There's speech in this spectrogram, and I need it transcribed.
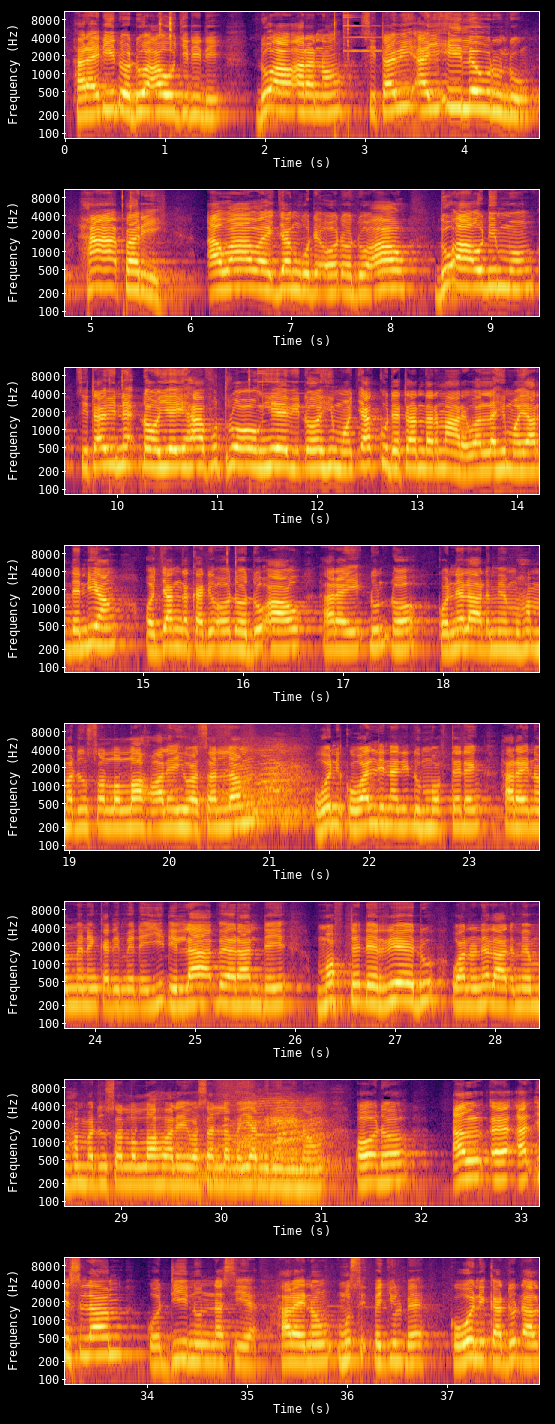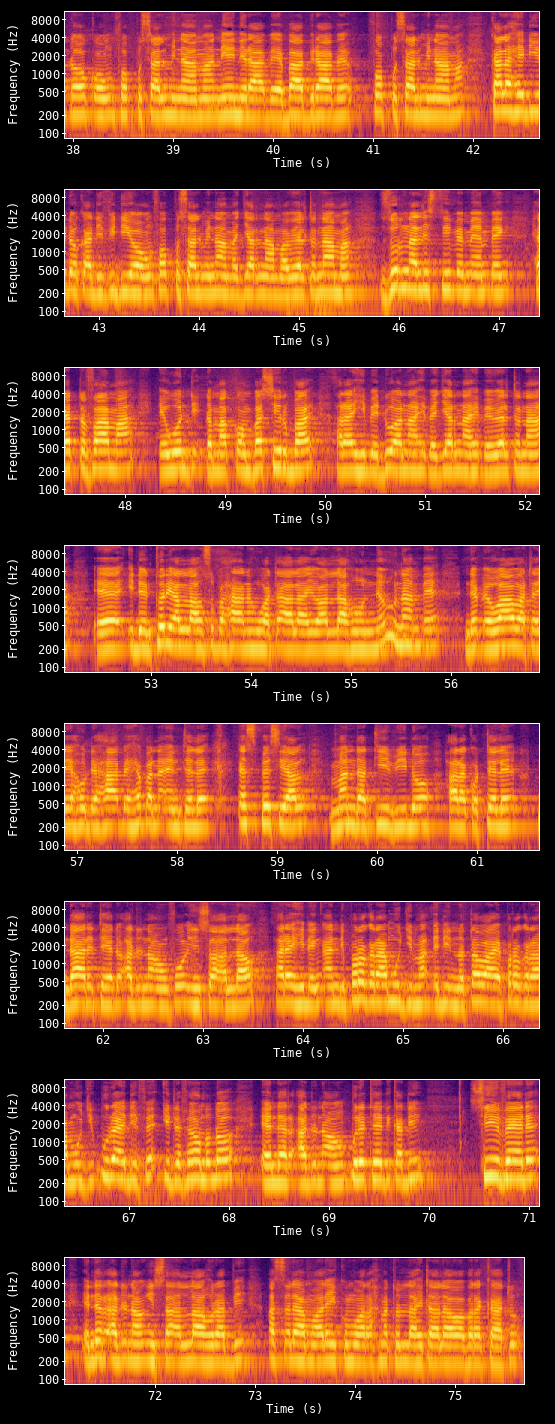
haray ɗiɗo duwa awuji ɗiɗi. du'a o ara noon si tawi a yi'i lewru ndu ha pari a waaway jangude oɗo du'a o. Du'a o ɗimmon si tawi neɗɗo o yeehi ha futuro on heewi ɗo himo ƴakkude tandarmare walla himo yarde ndiyam o janga kadi oɗo du'a o. Haray ɗum ɗo ko nelaɗo men muhammadun sallllahu alayhi wa sallam. Woni ko wallinani ɗum mofte ɗen haray noon minen kadi meɗen yiɗi laaɓerande mofte mofteɗen reedu. Wano nelaɗo men muhammadun sallllahu alayhi wa sallam yamirini noon. oɗo al eh, al islam ko dinun nasiya haray noon musidɓe julɓe ko woni kadduɗal ɗo kon foppo salminama neniraɓe e babiraɓe foppo salminama. Kala heeɗiɗo kadi vidéo on foppo salminama jarnama weltanama. Journaliste ɓe men ɓen hettofama e wondiɗɗo makko on basir ba. Ara hiɓe duwana hiɓe jarna hiɓe weltana. E iɗen tori allahu subhanahu wa taala yo allahu newnanɓe nde ɓe wawata yahude ha ɓe heɓana en télé spécial manda tv ɗo hara ko télé dareteɗo aduna on fo inchallahu. Aray hiɗen andi programme uji maɓɓe ɗin no tawa e programme uji ɓuura kadi feƴƴite fewdo ɗo e nder aduna on ɓureteɗi kadi siifede e nder aduna on inchallahu rabbi. Assalamu aleykum wa rahmatullahi taala wa barakatuh.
